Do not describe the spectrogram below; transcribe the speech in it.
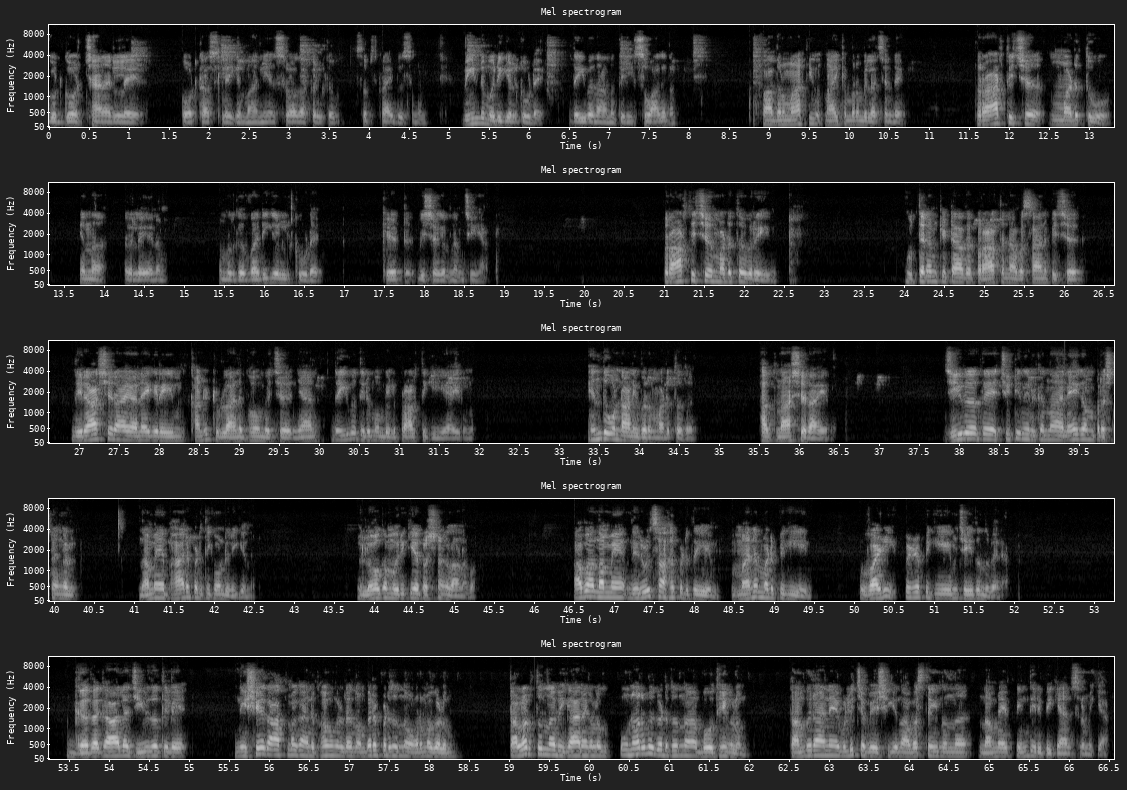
Good God ചാനലിലെ പോഡ്കാസ്റ്റിലേക്ക് മാന്യ ശ്രോതാക്കൾക്കും സബ്സ്ക്രൈബേഴ്സിനും വീണ്ടും ഒരിക്കൽ കൂടെ ദൈവനാമത്തിൽ സ്വാഗതം. ഫാദർ മാത്യു നായ്ക്കമ്പറമ്പിൽ അച്ഛന്റെ പ്രാർത്ഥിച്ച് മടുത്തുവോ എന്ന ലേഖനം നമ്മൾക്ക് വരികളിൽ കൂടെ കേട്ട് വിശകലനം ചെയ്യാം. പ്രാർത്ഥിച്ച് മടുത്തവരെയും ഉത്തരം കിട്ടാതെ പ്രാർത്ഥന അവസാനിപ്പിച്ച് നിരാശരായ അനേകരെയും കണ്ടിട്ടുള്ള അനുഭവം വെച്ച് ഞാൻ ദൈവ തിരുമുമ്പിൽ പ്രാർത്ഥിക്കുകയായിരുന്നു. എന്തുകൊണ്ടാണ് ഇവർ മടുത്തത്? ഭഗ്നാശരായത് ജീവിതത്തെ ചുറ്റി നിൽക്കുന്ന അനേകം പ്രശ്നങ്ങൾ നമ്മെ ഭാരപ്പെടുത്തിക്കൊണ്ടിരിക്കുന്നു. ലോകം ഒരുക്കിയ പ്രശ്നങ്ങളാണവ. അവ നമ്മെ നിരുത്സാഹപ്പെടുത്തുകയും മനം മടുപ്പിക്കുകയും വഴി പിഴപ്പിക്കുകയും ചെയ്തെന്ന് വരാം. ഗതകാല ജീവിതത്തിലെ നിഷേധാത്മക അനുഭവങ്ങളുടെ നൊമ്പരപ്പെടുത്തുന്ന ഓർമ്മകളും തളർത്തുന്ന വികാരങ്ങളും ഉണർവ് കെടുത്തുന്ന ബോധ്യങ്ങളും തമ്പുരാനെ വിളിച്ചപേക്ഷിക്കുന്ന അവസ്ഥയിൽ നിന്ന് നമ്മെ പിന്തിരിപ്പിക്കാൻ ശ്രമിക്കാം.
